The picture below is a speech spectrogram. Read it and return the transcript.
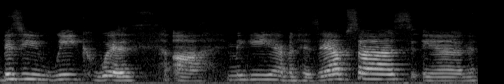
busy week with uh, Miggy having his abscess and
